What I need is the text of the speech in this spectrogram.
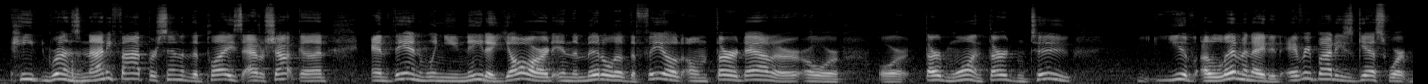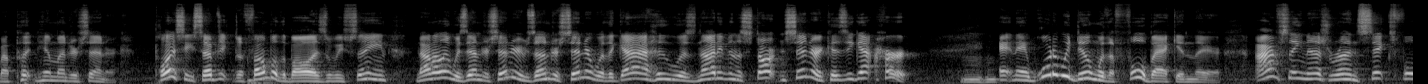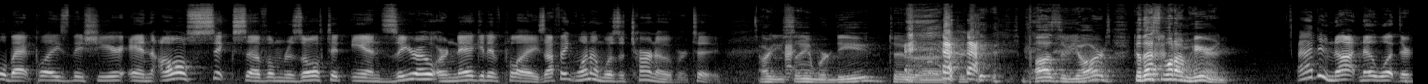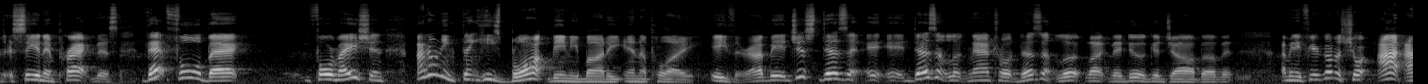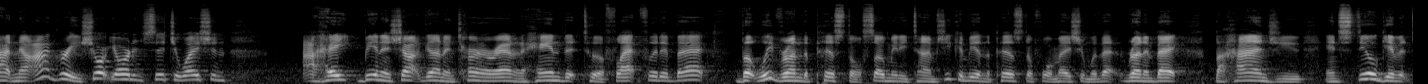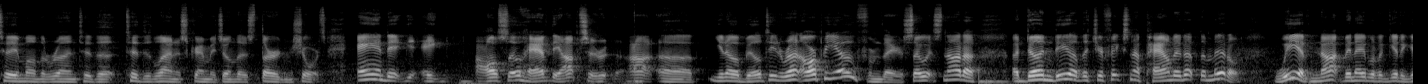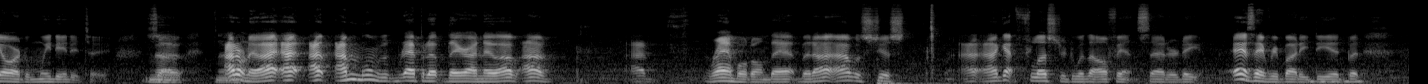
he- runs 95% of the plays out of shotgun and then when you need a yard in the middle of the field on third down or or or third and one, third and two, you've eliminated everybody's guesswork by putting him under center. Plus, he's subject to fumble the ball, as we've seen. Not only was he under center, he was under center with a guy who was not even the starting center because he got hurt. And then what are we doing with a fullback in there? I've seen us run six fullback plays this year, and all six of them resulted in zero or negative plays. I think one of them was a turnover, too. Are you saying we're due to, uh, to positive yards? Because that's what I'm hearing. I do not know what they're seeing in practice. That fullback formation, I don't even think he's blocked anybody in a play either. I mean, it just doesn't. It, it doesn't look natural. It doesn't look like they do a good job of it. I mean, if you're going to short, I, I now I agree. Short yardage situation. I hate being in shotgun and turn around and hand it to a flat-footed back. But we've run the pistol so many times. You can be in the pistol formation with that running back behind you and still give it to him on the run to the to the line of scrimmage on those third and shorts. And it, it also have the option, uh, uh, you know, ability to run RPO from there. So it's not a, a done deal that you're fixing to pound it up the middle. We have not been able to get a yard when we needed to. So I don't know. I, I, I I'm going to wrap it up there. I know I've, I've I rambled on that, but I, I was just I, I got flustered with the offense Saturday, as everybody did. But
